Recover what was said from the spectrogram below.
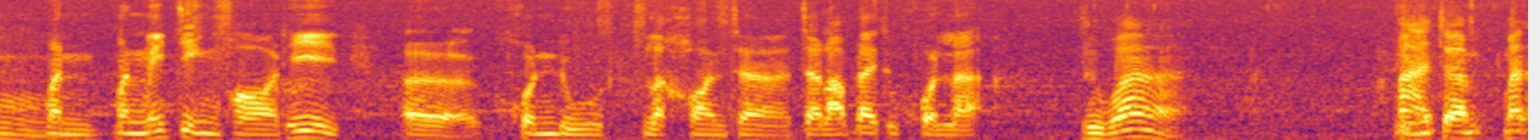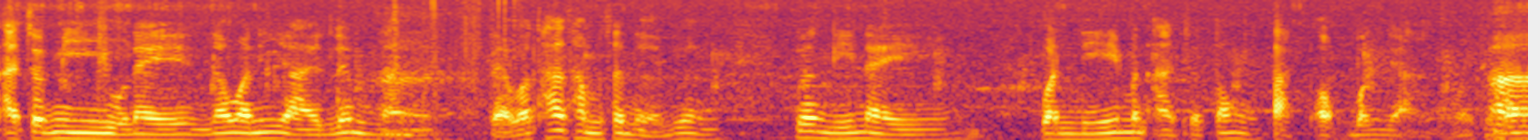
อืม มันมันไม่จริงพอที่เอ่อคนดูละครจะจะรับได้ทุกคนละ หรือว่ามันอาจจะมันอาจจะมีอยู่ในนวนิยายเล่มนั้น อ่า แต่ว่าถ้าทำเสนอเรื่องเรื่องนี้ในวันนี้มันอาจจะต้องตัดออกบางอย่างหมายถึงว่า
